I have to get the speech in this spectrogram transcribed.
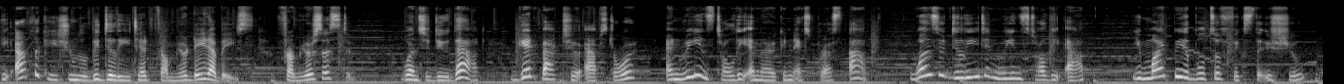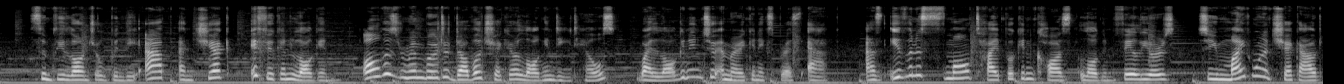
the application will be deleted from your database, from your system. Once you do that, get back to your App Store and reinstall the American Express app. Once you delete and reinstall the app, you might be able to fix the issue. Simply launch open the app and check if you can log in. Always remember to double check your login details while logging into American Express app as even a small typo can cause login failures, so you might want to check out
